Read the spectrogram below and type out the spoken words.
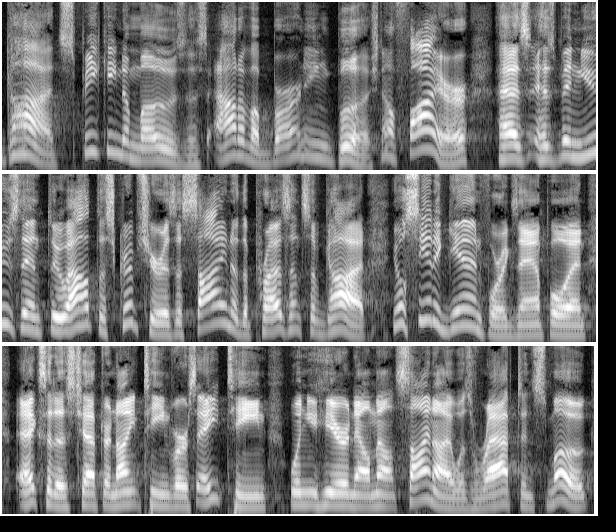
God speaking to Moses out of a burning bush. Now, fire has, has been used then throughout the scripture as a sign of the presence of God. You'll see it again, for example, in Exodus chapter 19, verse 18, when you hear, Now Mount Sinai was wrapped in smoke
